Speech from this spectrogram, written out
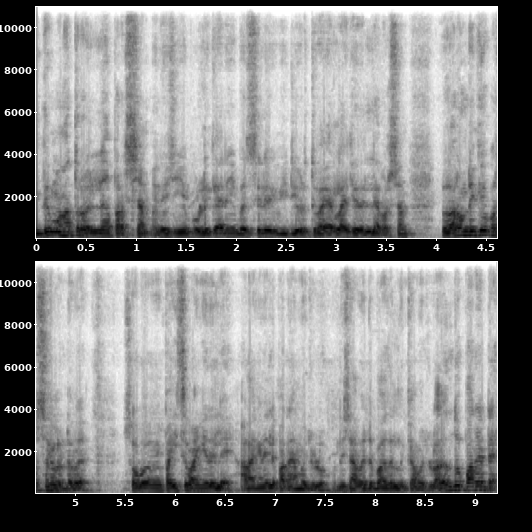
ഇത് മാത്രമല്ല പ്രശ്നം. എന്ന് വെച്ച് കഴിഞ്ഞാൽ പുള്ളിക്കാരൻ ഈ ബസ്സിൽ വീഡിയോ എടുത്ത് വൈറലാക്കിയതല്ല പ്രശ്നം? വേറെ എന്തൊക്കെയോ പ്രശ്നങ്ങളുണ്ടാവേ സ്വാഭാവികം പൈസ വാങ്ങിയതല്ലേ? ആൾ അങ്ങനെയല്ലേ പറയാൻ പറ്റുള്ളൂ. എന്ന് വെച്ചാൽ അവരുടെ ഭാഗത്തിൽ നിൽക്കാൻ പറ്റുള്ളൂ. അതെന്തോ പറയട്ടെ.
